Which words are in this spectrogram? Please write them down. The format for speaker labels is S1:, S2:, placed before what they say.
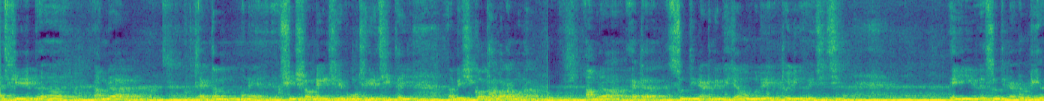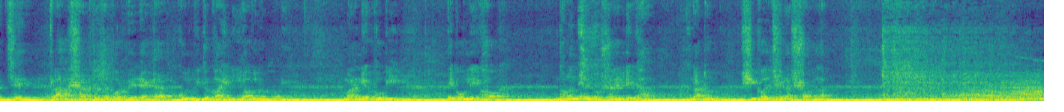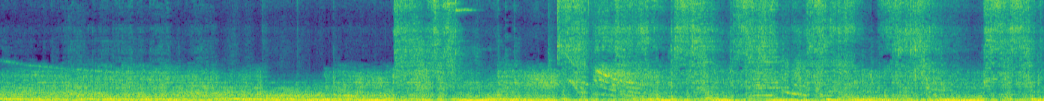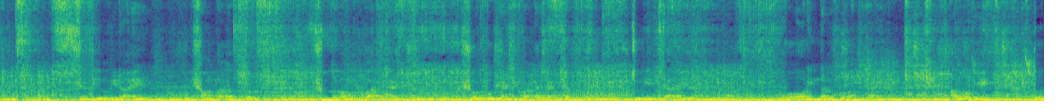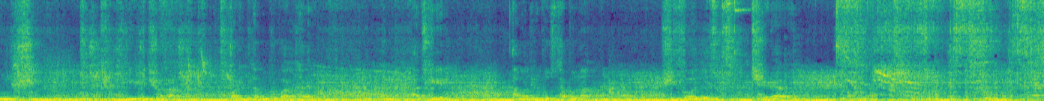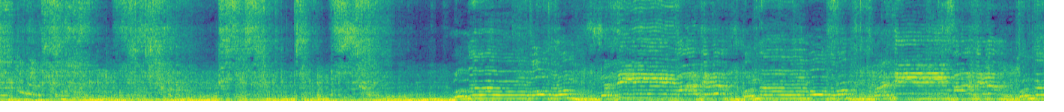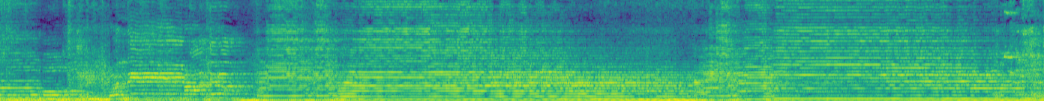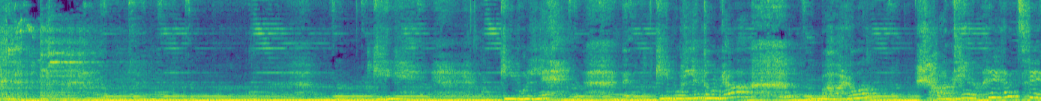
S1: আজকে আমরা একদম মানে শেষ লগ্নে এসে পৌঁছে গেছি, তাই বেশি কথা বাড়াবো না। আমরা একটা শ্রুতি নাটকে ভেজাবো বলে তৈরি হয়েছি এই শ্রুতি নাটকটি হচ্ছে প্রাক স্বাধীনতা পর্বের একটা কল্পিত কাহিনী অবলম্বনে। মাননীয় কবি এবং লেখক, ধনঞ্জয় ঘোষালের লেখা নাটক শিকল ছেঁড়ার সংলাপ ও অরিন্দা মুখোপাধ্যায়। আবহে তরুণ নির্দেশনা অরিন্দা মুখোপাধ্যায়। আজকের আমাদের উপস্থাপনা শিকল ছেঁড়ার বন্দে
S2: কি বললে তোমরা? ভারত স্বাধীন হয়ে গেছে।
